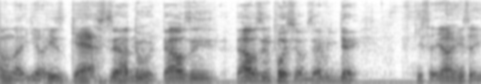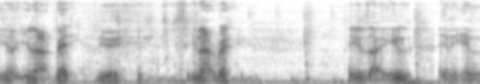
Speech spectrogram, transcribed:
I'm like, yo, he's He gassed. said, I do a thousand, thousand push-ups every day. He said, "Young." He said, "You know, you're not ready." Yeah. He said, "You're not ready." He was like, he was, and he, and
